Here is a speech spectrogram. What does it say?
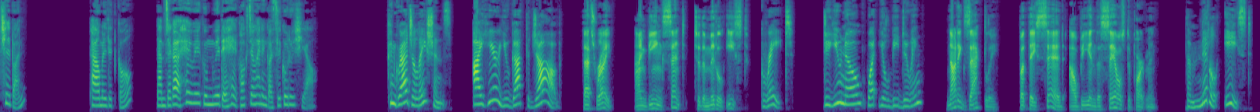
칠 번 다음을 듣고 남자가 해외 근무에 대해 걱정하는 것을 고르시오. Congratulations! I hear you got the job. That's right. I'm being sent to the Middle East. Great. Do you know what you'll be doing? Not exactly, but they said I'll be in the sales department. The Middle East.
